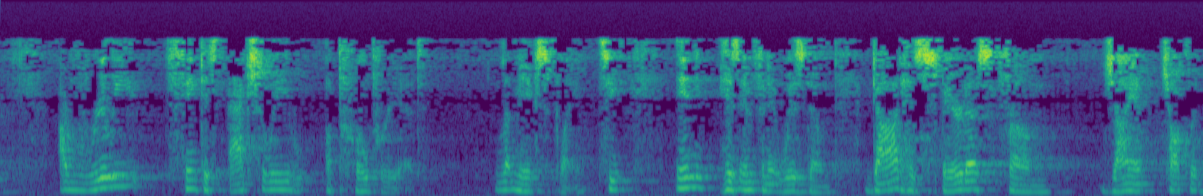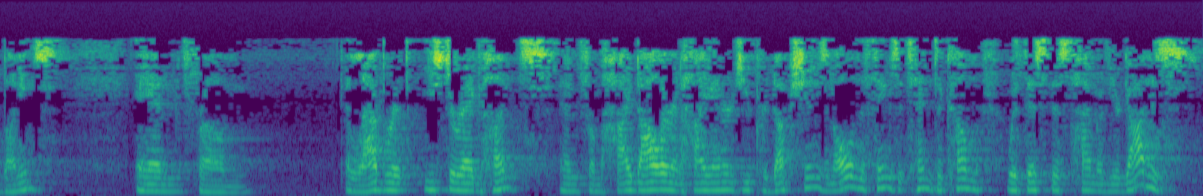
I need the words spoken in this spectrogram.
I really think it's actually appropriate. Let me explain. See, in His infinite wisdom, God has spared us from giant chocolate bunnies and from elaborate Easter egg hunts and from high dollar and high energy productions and all of the things that tend to come with this this time of year. God has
